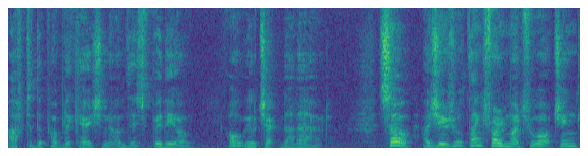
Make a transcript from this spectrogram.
after the publication of this video. I hope you'll check that out. So, as usual, thanks very much for watching.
